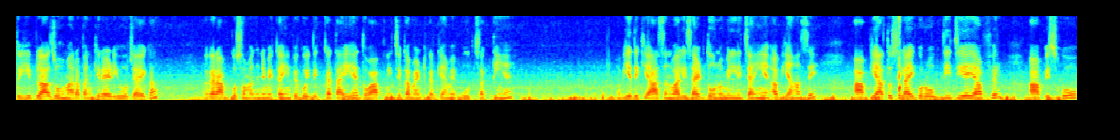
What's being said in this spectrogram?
तो ये प्लाज़ो हमारा बन के रेडी हो जाएगा। अगर आपको समझने में कहीं पे कोई दिक्कत आई है तो आप नीचे कमेंट करके हमें पूछ सकती हैं। अब ये देखिए, आसन वाली साइड दोनों मिलनी चाहिए। अब यहाँ से आप या तो सिलाई को रोक दीजिए या फिर आप इसको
